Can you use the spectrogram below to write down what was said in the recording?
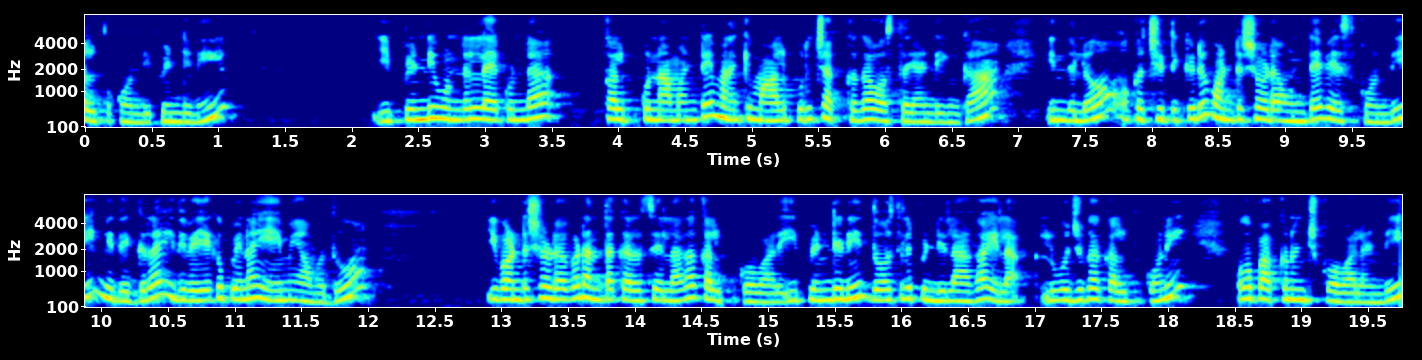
కలుపుకోండి పిండిని. ఈ పిండి ఉండలు లేకుండా కలుపుకున్నామంటే మనకి మాల్పూరి చక్కగా వస్తాయండి ఇంకా. ఇందులో ఒక చిటికెడు వంట సోడా ఉంటే వేసుకోండి. మీ దగ్గర ఇది వేయకపోయినా ఏమీ అవ్వదు. ఈ వంట సోడా కూడా అంతా కలిసేలాగా కలుపుకోవాలి. ఈ పిండిని దోశల పిండిలాగా ఇలా లూజుగా కలుపుకొని ఒక పక్కన ఉంచుకోవాలండి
